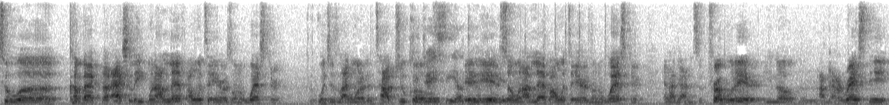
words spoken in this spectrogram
to uh, come back. Actually, when I left, I went to Arizona Western, which is like one of the top JUCOs. JC out there, Yeah, okay, yeah. yeah. So when I left, I went to Arizona Western, and I got in some trouble there. You know, Mhm. I got arrested.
